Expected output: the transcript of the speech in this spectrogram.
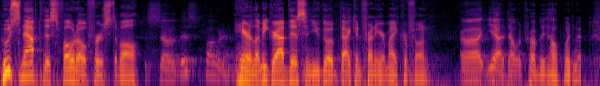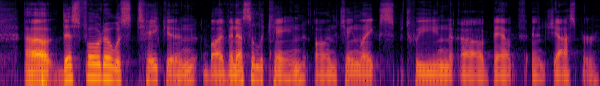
Who snapped this photo? First of all, So this photo. here. Let me grab this, and you go back in front of your microphone. Uh, yeah, that would probably help, wouldn't it? Uh, this photo was taken by Vanessa LeCain on Chain Lakes between uh, Banff and Jasper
